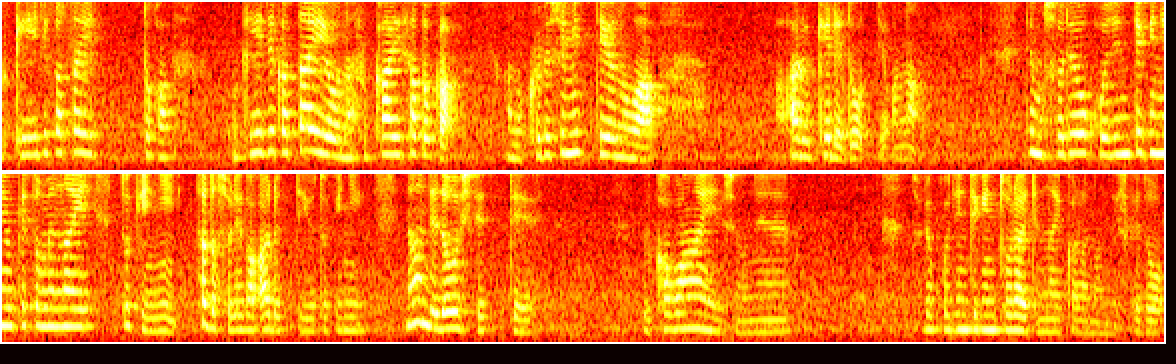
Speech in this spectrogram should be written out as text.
受け入れがたいとか受け入れがたいような不快さとかあの苦しみっていうのはあるけれどっていうかな。でもそれを個人的に受け止めない時にただそれがあるっていう時になんでどうしてって浮かばないですよね。それを個人的に捉えてないからなんですけど。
